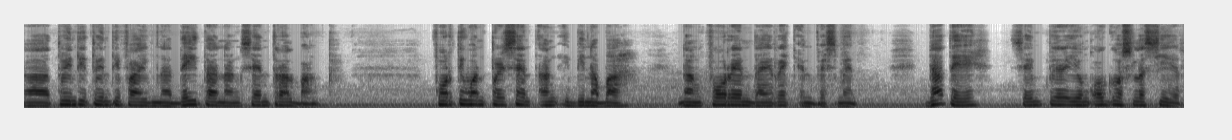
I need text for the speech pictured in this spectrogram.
uh, 2025 na data ng Central Bank 41% ang ibinaba ng foreign direct investment dati siyempre yung August last year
